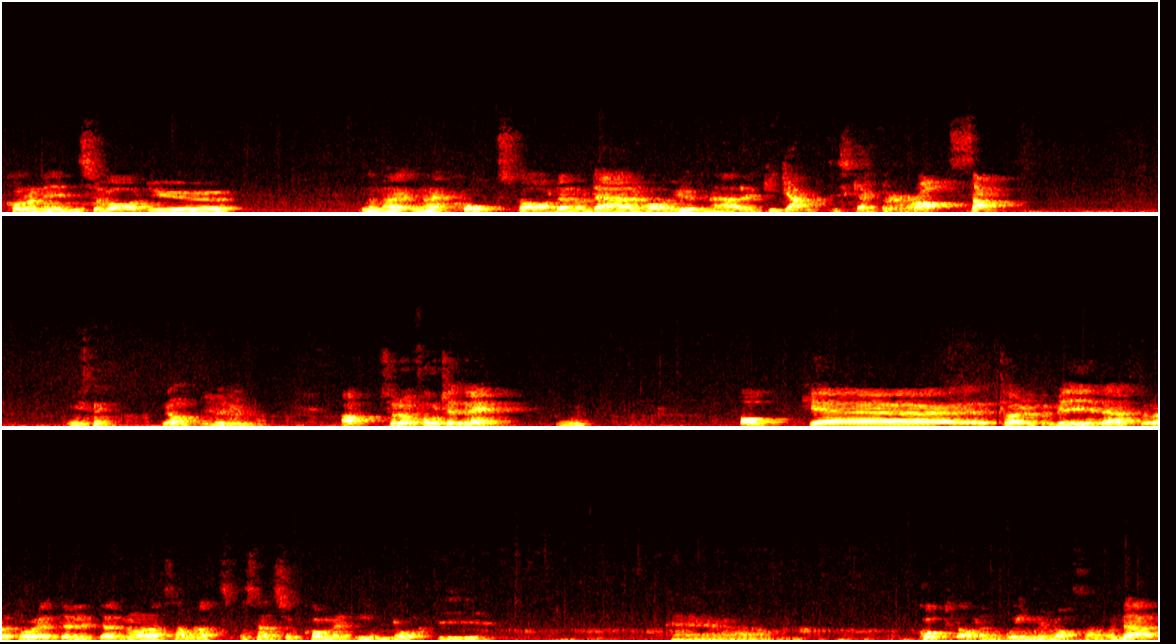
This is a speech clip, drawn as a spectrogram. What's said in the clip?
kolonin så var det ju den här, den här kåkstaden och där var ju den här gigantiska brasan. Minns ni? Ja. Ja, så då fortsätter ni. Mm. Och eh, tar förbi det här stora torget där lite några samlats och sen så kommer in då i eh, kåkstaden och in i brasan. Och där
